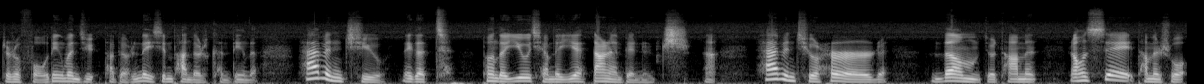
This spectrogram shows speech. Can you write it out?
这是否定问句，它表示内心判断是肯定的。Haven't you 那个 t 碰到 u 前面的 e 当然变成 ch 啊。Haven't you heard them 就是他们， 然后 say 他们说，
